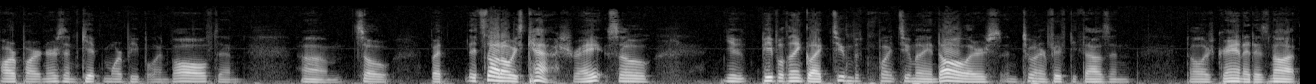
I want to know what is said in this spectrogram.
our partners and get more people involved and um, so but it's not always cash right so you people think like 2.2 million dollars and 250,000 dollars granted is not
